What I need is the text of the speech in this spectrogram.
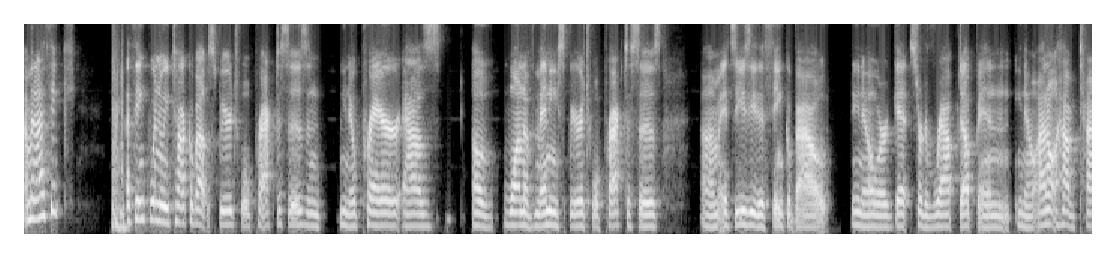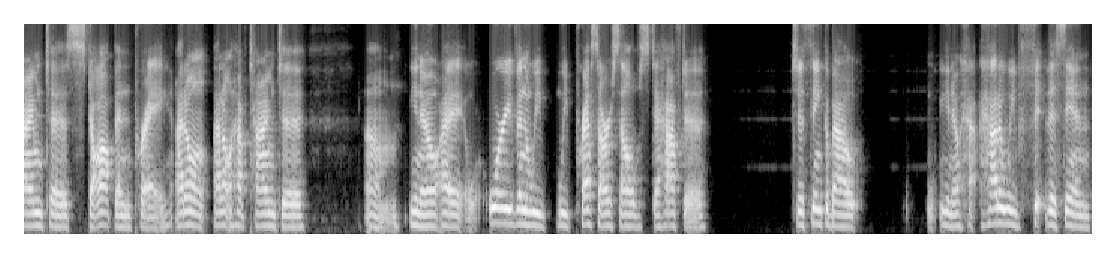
I mean, I think I think when we talk about spiritual practices and, you know, prayer as of one of many spiritual practices, um, it's easy to think about, you know, or get sort of wrapped up in, you know, I don't have time to stop and pray. I don't, I don't have time to, um, you know, I, or even we, we press ourselves to have to, to think about, you know, how, how do we fit this in?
